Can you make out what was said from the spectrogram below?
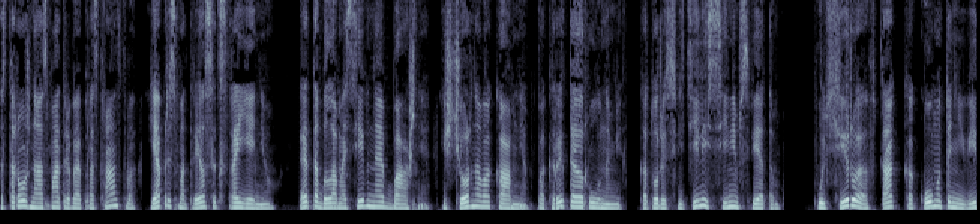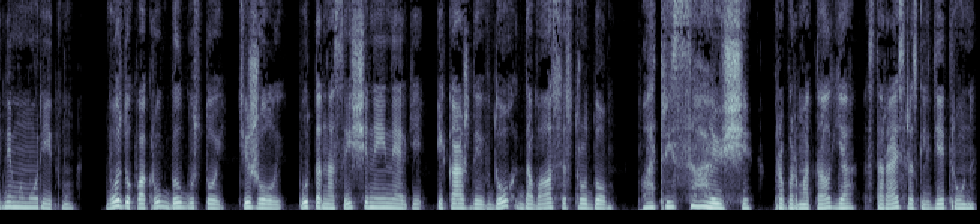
Осторожно осматривая пространство, я присмотрелся к строению. Это была массивная башня из черного камня, покрытая рунами, которые светились синим светом, пульсируя в так какому-то невидимому ритму. Воздух вокруг был густой, тяжелый, будто насыщенный энергией, и каждый вдох давался с трудом. «Потрясающе!» – пробормотал я, стараясь разглядеть руны.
